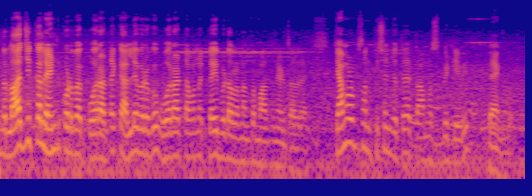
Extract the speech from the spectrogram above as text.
ಒಂದು ಲಾಜಿಕಲ್ ಎಂಡ್ ಕೊಡಬೇಕು ಹೋರಾಟಕ್ಕೆ, ಅಲ್ಲಿವರೆಗೂ ಹೋರಾಟವನ್ನು ಕೈ ಬಿಡೋಲ್ಲ ಅಂತ ಮಾತನ್ನು ಹೇಳ್ತಾ ಇದ್ದಾರೆ. ಕ್ಯಾಮ್ರಾ ಪರ್ಸನ್ ಕಿಶನ್ ಜೊತೆ Thomas B T V Bangalore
